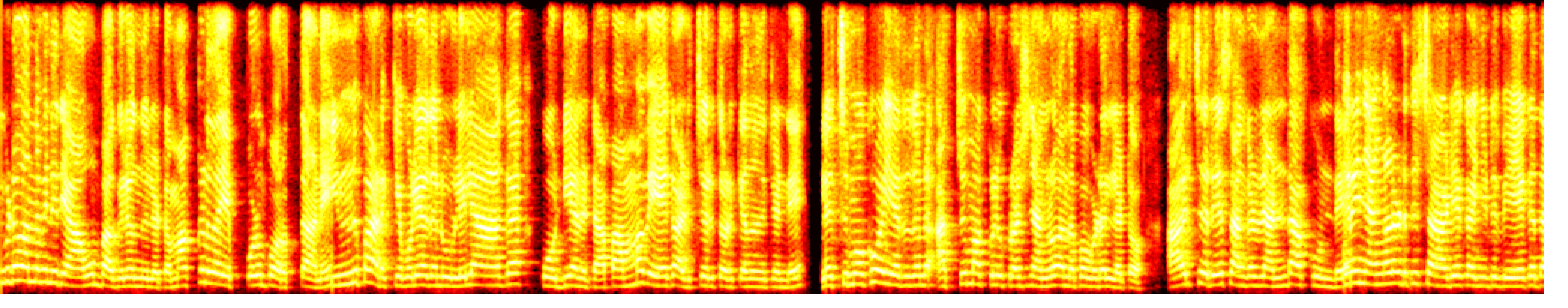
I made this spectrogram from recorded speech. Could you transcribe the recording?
ഇവിടെ വന്ന പിന്നെ രാവും പകലും ഒന്നുമില്ല കേട്ടോ മക്കൾ എപ്പോഴും പുറത്താണ്. ഇന്നിപ്പോ അടയ്ക്ക പൊളി അതുകൊണ്ട് ഉള്ളിലാകെ പൊടിയാണ് കേട്ടോ. അപ്പൊ അമ്മ വേഗം അടിച്ചൊരു തുടക്കാൻ നിന്നിട്ടുണ്ട്. ലച്ചുമോക്ക് വയ്യാത്തതുകൊണ്ട് അച്ഛൻ മക്കളും ഇപ്രാവശ്യം ഞങ്ങൾ വന്നപ്പോ ഇവിടെ ഇല്ല കേട്ടോ. ആ ഒരു ചെറിയ സങ്കടം രണ്ടാക്കും ഉണ്ട് അങ്ങനെ ഞങ്ങളടുത്ത് ചാടിയ കഴിഞ്ഞിട്ട് വേഗത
